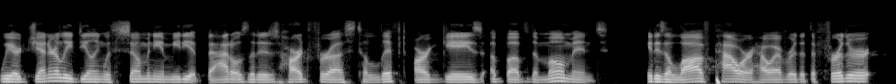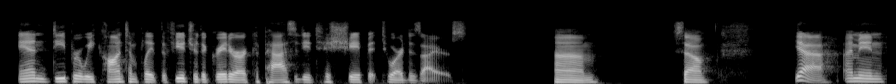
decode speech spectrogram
we are generally dealing with so many immediate battles that it is hard for us to lift our gaze above the moment. It is a law of power, however, that the further and deeper we contemplate the future, the greater our capacity to shape it to our desires. Um, so, yeah, I mean,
